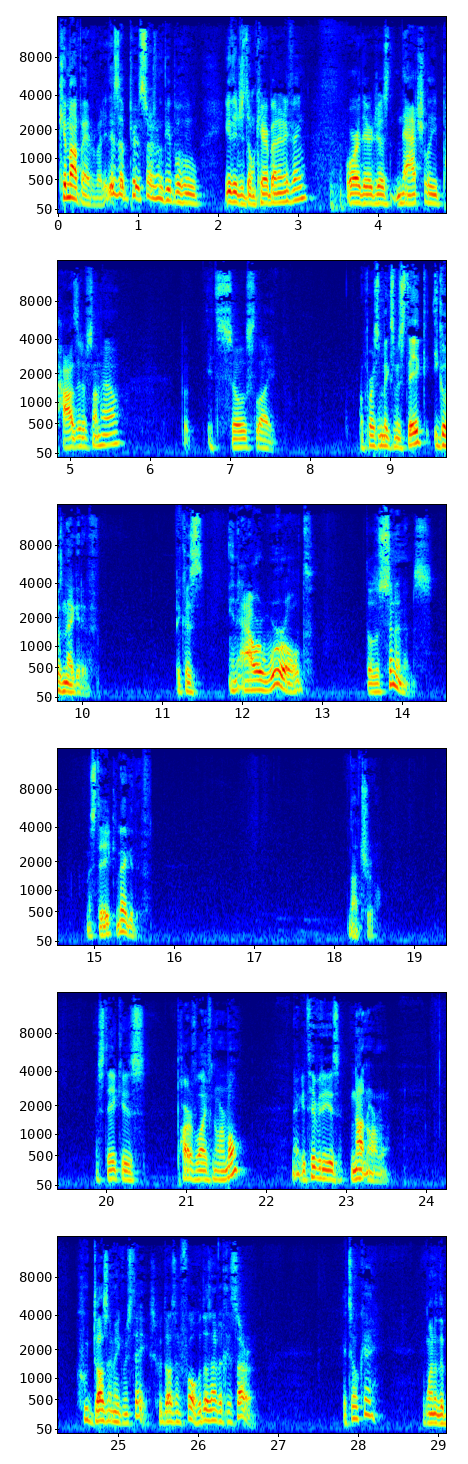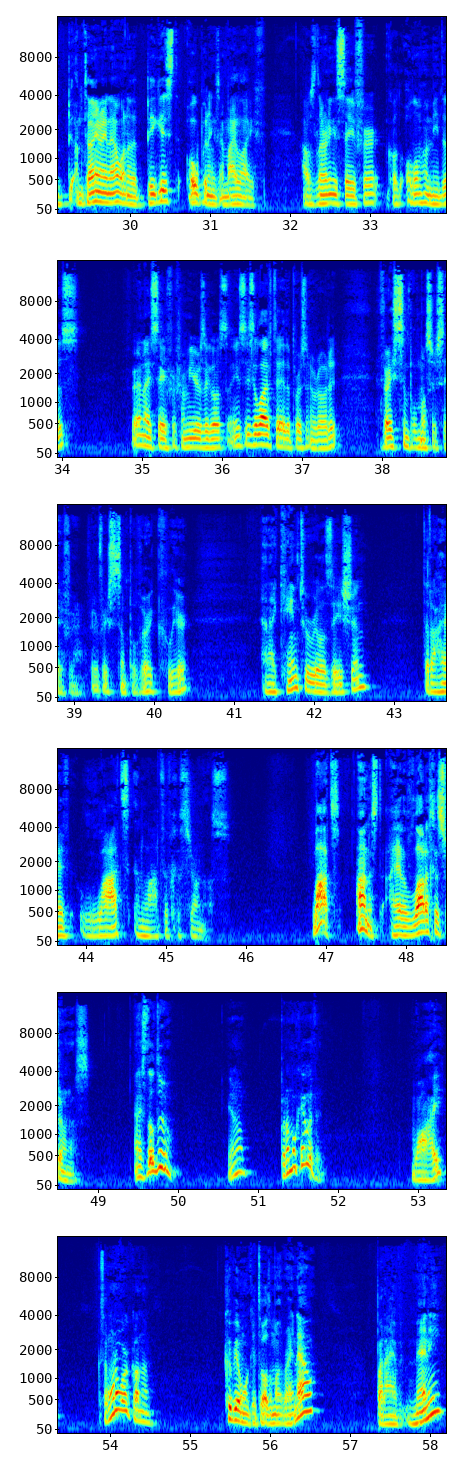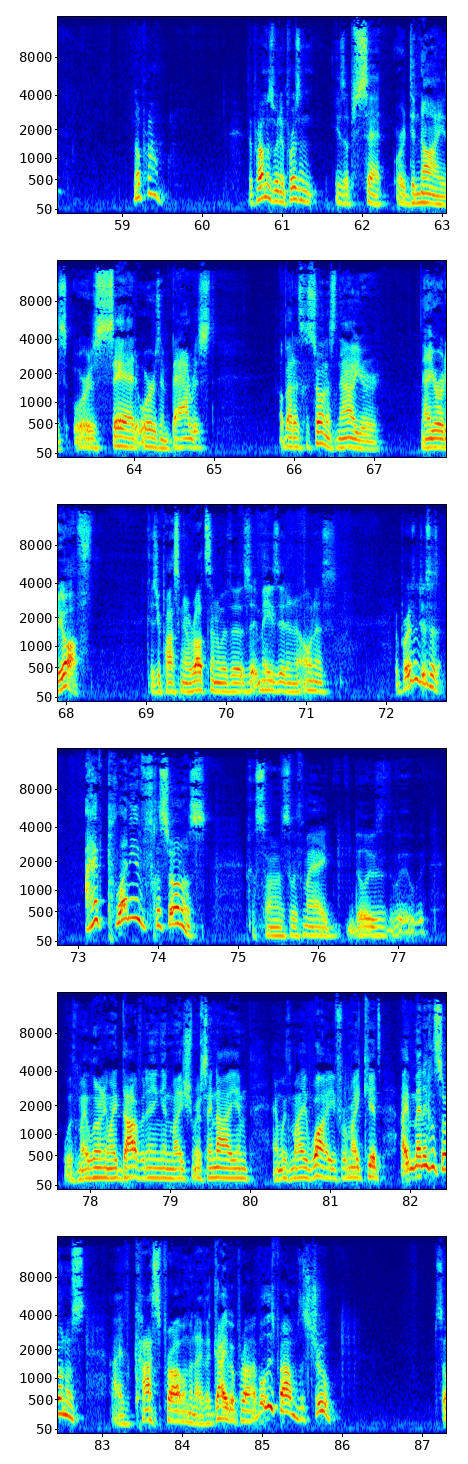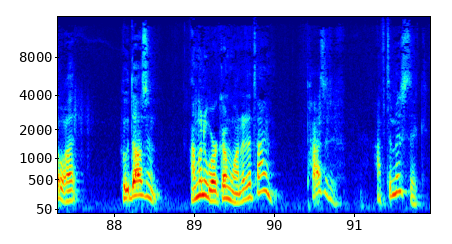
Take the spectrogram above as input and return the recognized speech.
Come up, everybody. There's a certain people who either just don't care about anything, or they're just naturally positive somehow. It's so slight. A person makes a mistake, he goes negative. Because in our world, Those are synonyms. Mistake, negative. Not true. Mistake is part of life normal. Negativity is not normal. Who doesn't make mistakes? Who doesn't fall? Who doesn't have a chisaron? It's okay. One of the I'm telling you right now, one of the biggest openings in my life. I was learning a sefer called Olam Hamidus. Very nice sefer from years ago. So he's, alive today. The person who wrote it. Very simple Musar sefer. Very very simple. Very clear. And I came to a realization that I have lots and lots of chesronos. Lots, honest. I had a lot of chesronos, and I still do, you know. But I'm okay with it. Why? Because I want to work on them. Could be I won't get to all of them right now, but I have many. No problem. The problem is when a person is upset or denies or is sad or is embarrassed about his chesronos. Now you're, now you're already off because you're passing a rotzen with a zitmezid and an onus. The person just says, I have plenty of chesronos. Chesronos with my with my learning, my davening, and my shmiras einayim, and with my wife or my kids. I have many chesronos. I have a kas problem and I have a gaiva problem. I have all these problems. It's true. So what? Who doesn't? I'm going to work on one at a time. Positive, optimistic.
